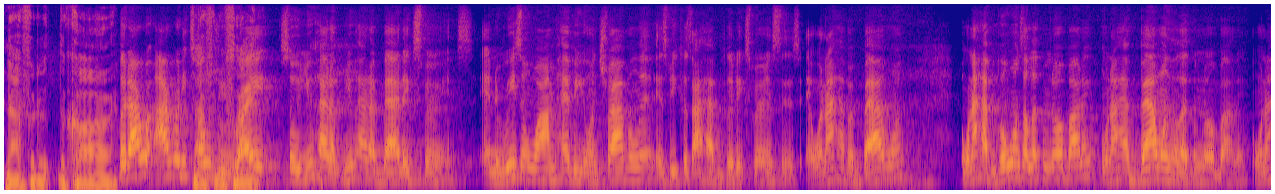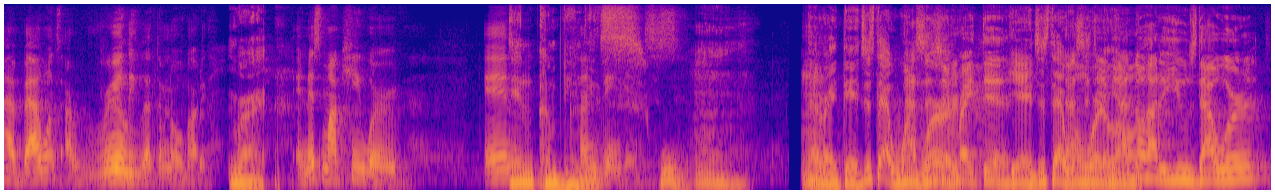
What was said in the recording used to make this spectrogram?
Not for the, the car. But I, I already told for you, flight. right? So you had a you had a bad experience, and the reason why I'm heavy on traveling is because I have good experiences, and when I have a bad one, when I have good ones, I let them know about it. When I have bad ones, I let them know about it. When I have bad ones, I really let them know about it. right. And this is my keyword. Inconvenience. Inconvenience. Mm. Ooh. That mm. right there. Just that one That's word. a gem right there. Yeah, just that That's one word gem. alone. Y'all know how to use that word.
